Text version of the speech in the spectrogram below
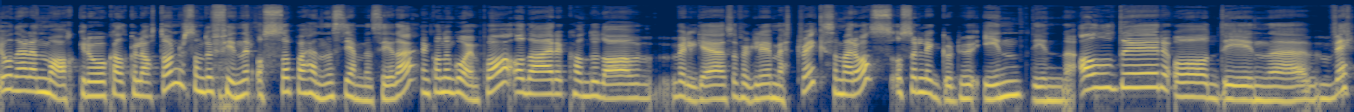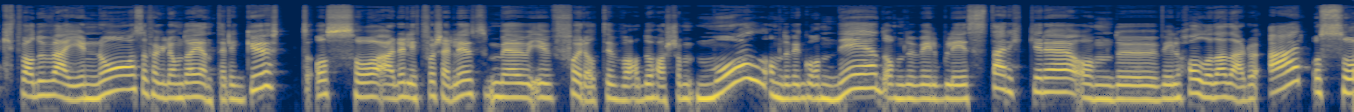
Jo, det er den makrokalkulatoren som du finner også på hennes hjemmeside. Den kan du gå inn på, og der kan du da velge selvfølgelig Metric, som er oss, og så legger du inn din alder og din eh, vekt, hva du veier nå, selvfølgelig om du er jente eller gutt og så er det litt forskjellig med, i forhold til hva du har som mål, om du vil gå ned, om du vil bli sterkere, om du vil holde deg der du er, og så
